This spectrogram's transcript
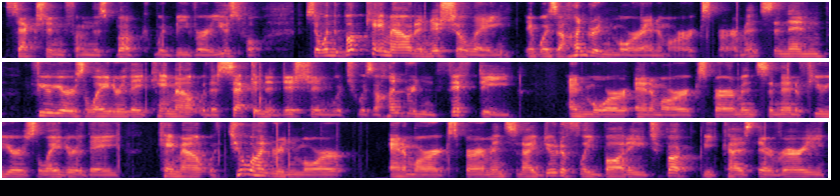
section from this book would be very useful. So when the book came out initially, it was 100 more NMR experiments. And then a few years later, they came out with a second edition, which was 150 and more NMR experiments. And then a few years later, they came out with 200 and more NMR experiments. And I dutifully bought each book because they're very,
